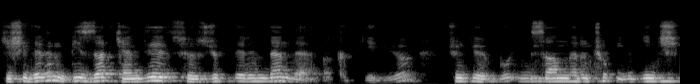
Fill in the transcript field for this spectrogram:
kişilerin bizzat kendi sözcüklerinden de akıp geliyor. Çünkü bu insanların çok ilginç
